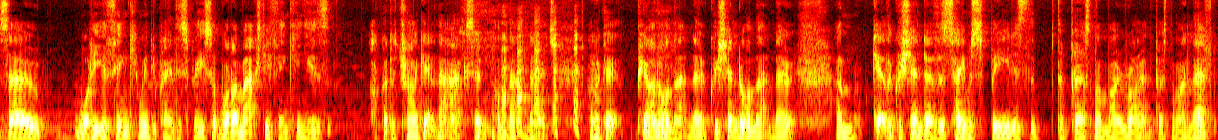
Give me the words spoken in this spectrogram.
So, what are you thinking when you play this piece? What I'm actually thinking is, I've got to try and get that accent on that note, and I'll get piano on that note, crescendo on that note, and get the crescendo the same speed as the, the person on my right and the person on my left,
